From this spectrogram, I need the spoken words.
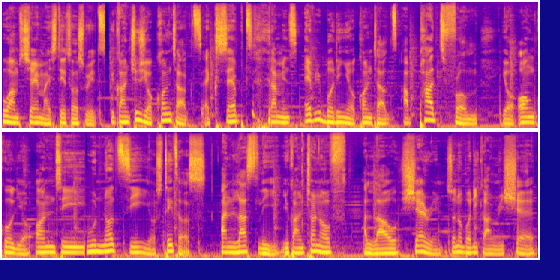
who I'm sharing my status with. You can choose your contacts except that means everybody in your contacts apart from your uncle, your auntie will not see your status. And lastly, you can turn off allow sharing so nobody can reshare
